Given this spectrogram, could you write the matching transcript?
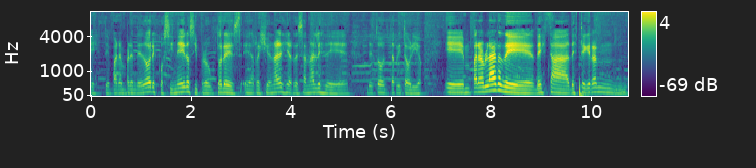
este, para emprendedores, cocineros y productores eh, regionales y artesanales de, todo el territorio. Eh, para hablar de, esta, de este gran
